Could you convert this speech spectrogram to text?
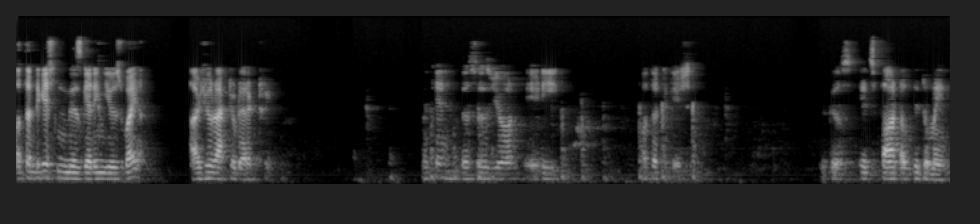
authentication is getting used by Azure Active Directory. Okay? This is your AD authentication because it's part of the domain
